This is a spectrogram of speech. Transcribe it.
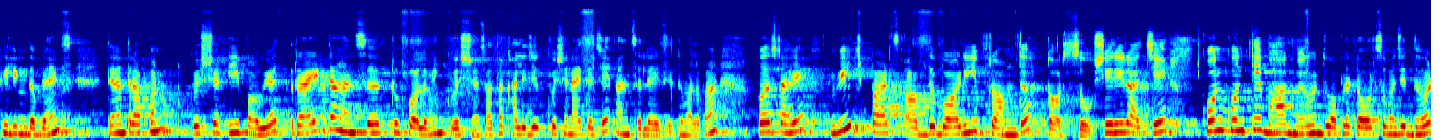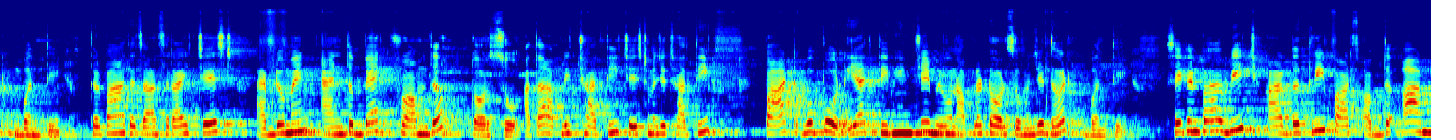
फिलिंग द ब्लँक्स त्यानंतर आपण क्वेश्चन ई e पाहूयात. Write the answer to following questions आता खाली जे क्वेश्चन आहे त्याचे आन्सर लिहायचे तुम्हाला पहा. फर्स्ट आहे which parts of the body from the torso शरीराचे कोणकोणते भाग मिळून जो आपला टॉर्सो म्हणजे धड बनते? तर पहा त्याचा आन्सर आहे chest abdomen and the back from the torso आता आपली छाती चेस्ट म्हणजे छाती पाठ व पोट या तिन्हींचे मिळून आपला टॉर्सो म्हणजे धड बनते. सेकंड पहा which are the three parts of the arm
